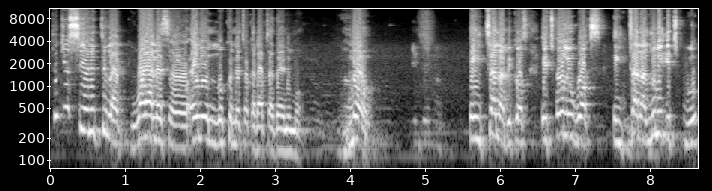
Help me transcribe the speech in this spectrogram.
did you see anything like wireless or any local network adapter there anymore? No. Internal. Internal because it only works internal, meaning it will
